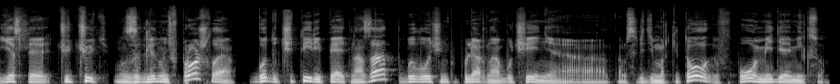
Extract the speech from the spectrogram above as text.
Если чуть-чуть заглянуть в прошлое, года 4-5 назад было очень популярное обучение а, там, среди маркетологов по медиамиксу.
